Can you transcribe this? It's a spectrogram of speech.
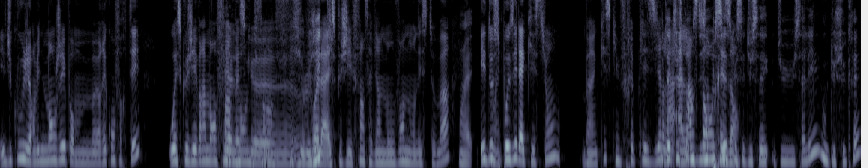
et, du coup j'ai envie de manger pour me réconforter ou est-ce que j'ai vraiment faim parce que voilà est-ce que j'ai faim ça vient de mon ventre de mon estomac? Et de se poser la question ben, qu'est-ce qui me ferait plaisir là, à l'instant présent Est-ce que c'est du, du, salé ou du sucré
